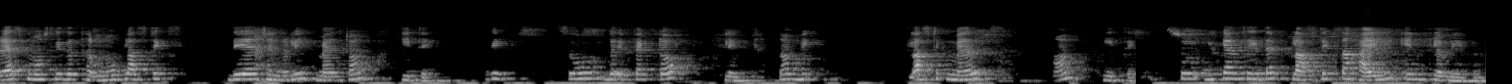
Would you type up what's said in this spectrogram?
rest mostly the thermoplastics they are generally melt on heating. Okay, so the effect of flame. Now we plastic melts on heating. So you can say that plastics are highly inflammable.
